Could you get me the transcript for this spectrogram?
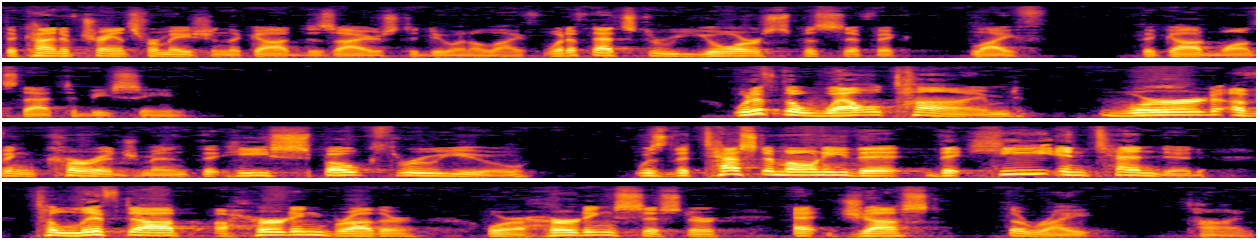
the kind of transformation that God desires to do in a life? What if that's through your specific life that God wants that to be seen? What if the well timed word of encouragement that he spoke through you was the testimony that, that he intended to lift up a hurting brother or a hurting sister at just the right time?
